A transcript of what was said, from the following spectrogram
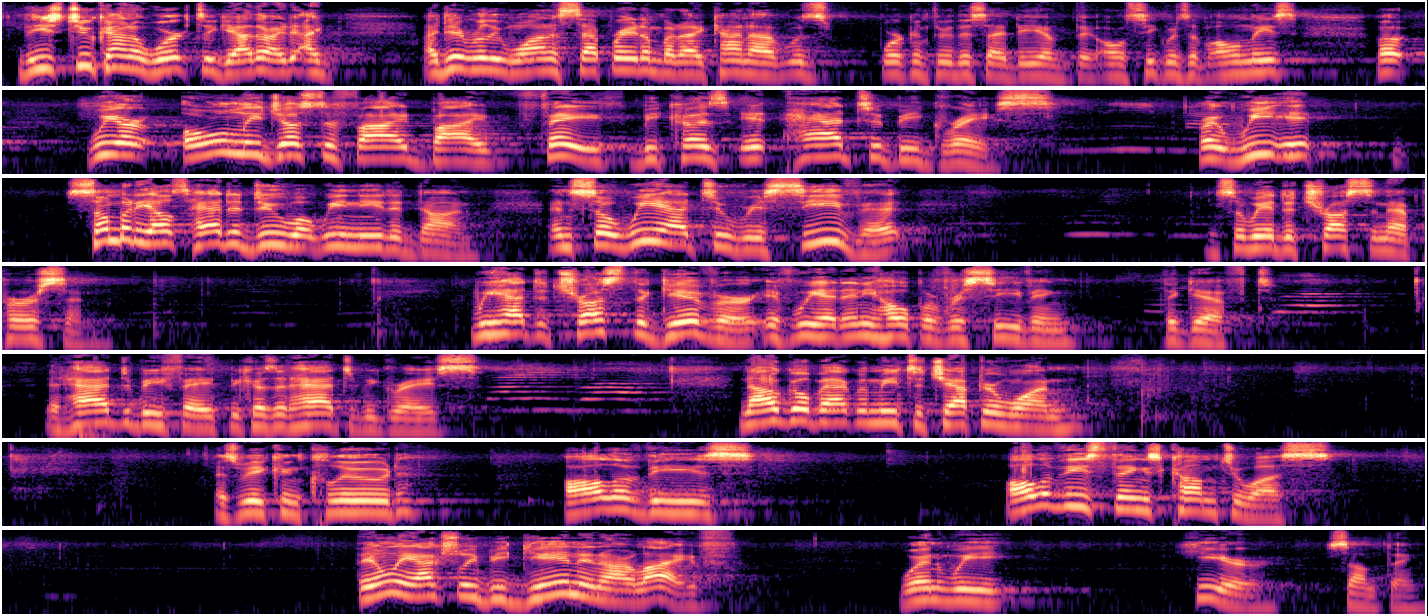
These two kind of work together. I, I, I didn't really want to separate them, but I kind of was working through this idea of the sequence of onlys. But we are only justified by faith because it had to be grace. Right? We, it, somebody else had to do what we needed done. And so we had to receive it. And so we had to trust in that person. We had to trust the giver if we had any hope of receiving the gift. It had to be faith because it had to be grace. Now go back with me to chapter 1. As we conclude, all of these all of these things come to us. They only actually begin in our life when we hear something,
